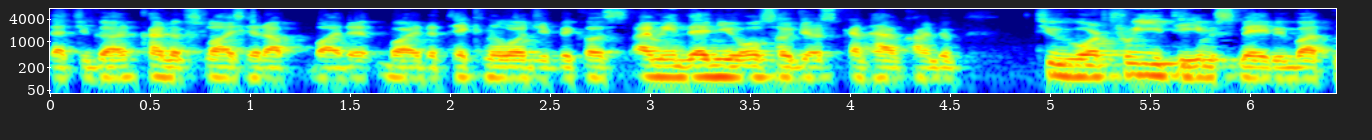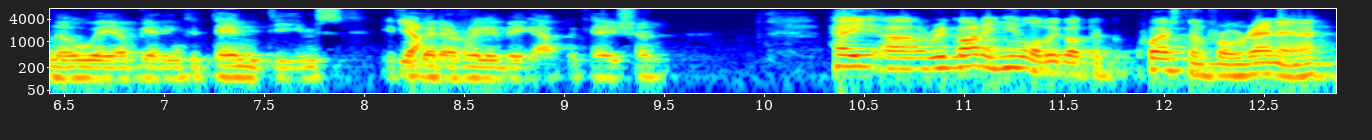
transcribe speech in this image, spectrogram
that you got kind of slice it up by the by the technology because I mean then you also just can have kind of two or three teams maybe but no way of getting to 10 teams if yeah. you get a really big application. Hey, uh, regarding Hilla, we got a question from Rene.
